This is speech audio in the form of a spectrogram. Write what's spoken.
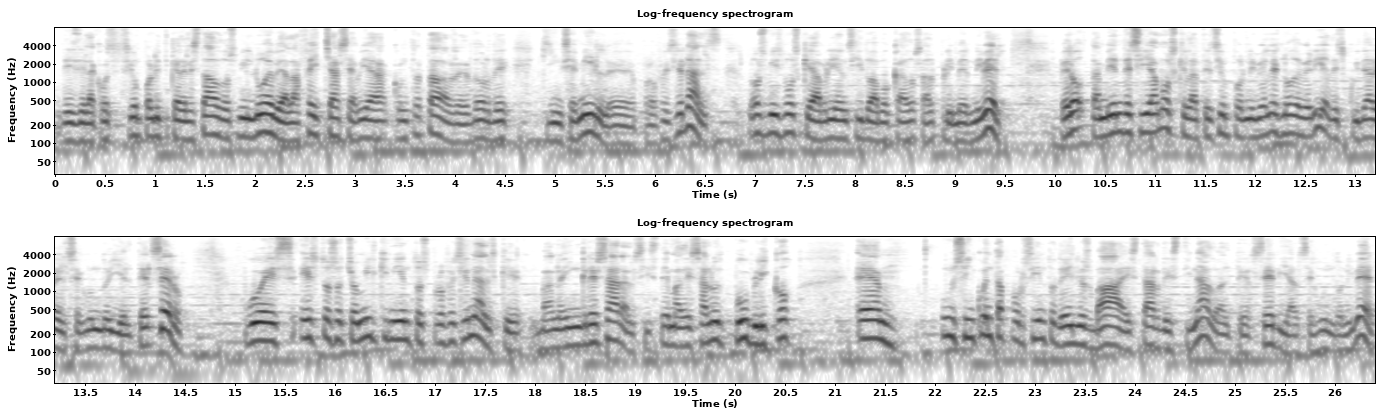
desde la Constitución Política del Estado 2009 a la fecha se había contratado alrededor de 15.000 eh, profesionales, los mismos que habrían sido abocados al primer nivel. Pero también decíamos que la atención por niveles no debería descuidar el segundo y el tercero, pues estos 8.500 profesionales que van a ingresar al sistema de salud público eh, un 50% de ellos va a estar destinado al tercer y al segundo nivel.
